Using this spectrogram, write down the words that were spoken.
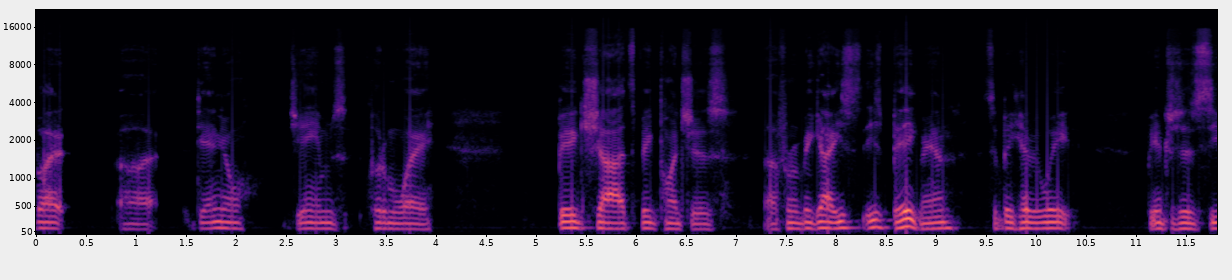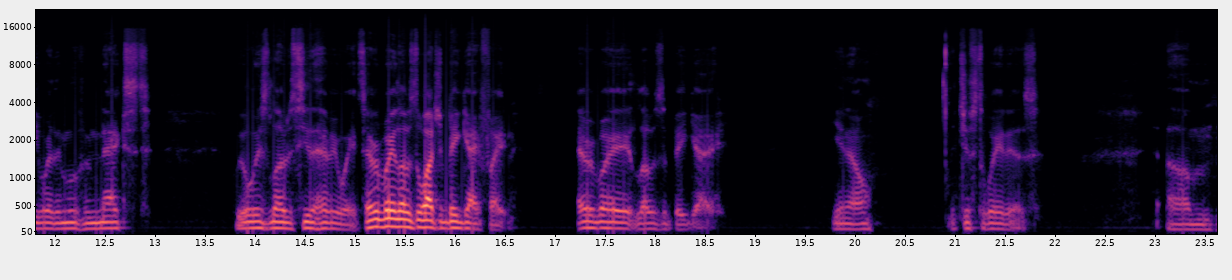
but uh, Daniel James put him away. Big shots, big punches uh, from a big guy. He's he's big, man. It's a big heavyweight. Be interested to see where they move him next. We always love to see the heavyweights. Everybody loves to watch a big guy fight. Everybody loves a big guy. You know, it's just the way it is. Um,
